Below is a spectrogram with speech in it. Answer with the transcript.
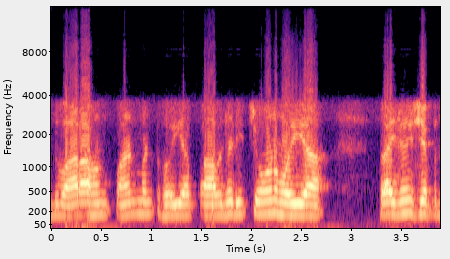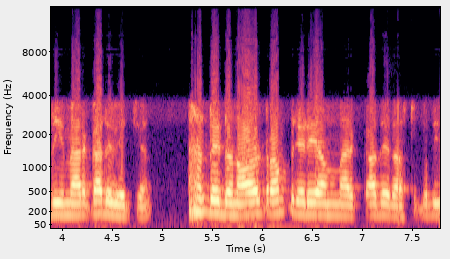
ਦੁਬਾਰਾ ਹੁਣ ਅਪਾਇੰਟਮੈਂਟ ਹੋਈ ਆ ਭਾਵ ਜਿਹੜੀ ਚੋਣ ਹੋਈ ਆ ਪ੍ਰੈਜ਼ੀਡੈਂਟਸ਼ਿਪ ਦੀ ਅਮਰੀਕਾ ਦੇ ਵਿੱਚ ਤੇ ਡੋਨਾਲਡ ਟਰੰਪ ਜਿਹੜੇ ਆ ਅਮਰੀਕਾ ਦੇ ਰਾਸ਼ਟਰਪਤੀ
